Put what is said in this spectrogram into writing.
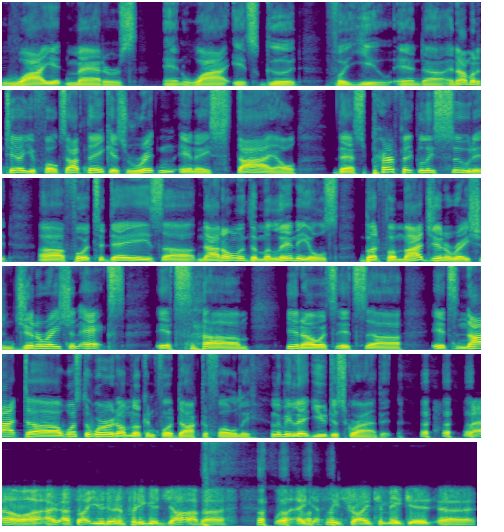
why it matters, and why it's good for you. And uh, and I'm going to tell you, folks, I think it's written in a style that's perfectly suited uh, for today's uh, not only the millennials but for my generation, Generation X. It's um, you know, it's it's uh, it's not uh, what's the word I'm looking for, Doctor Foley. Let me let you describe it. wow, I, I, thought you were doing a pretty good job. Uh, well, I definitely tried to make it uh,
